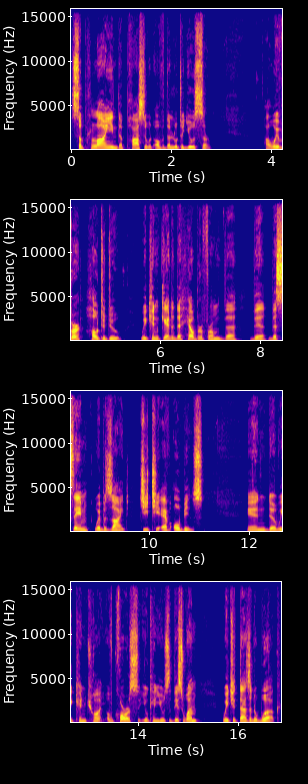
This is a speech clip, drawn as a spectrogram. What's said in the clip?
supplying the password of the root user. However how to do we can get the help from the, the, the same website, GTF Obins. And uh, we can try, of course, you can use this one, which doesn't work.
